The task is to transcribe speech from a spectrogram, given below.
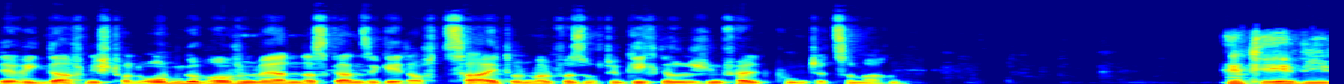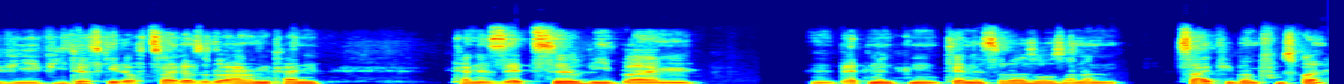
Der Ring darf nicht von oben geworfen werden. Das Ganze geht auf Zeit und man versucht im gegnerischen Feld Punkte zu machen. Okay, wie, wie, wie das geht auf Zeit. Also da haben kein, keine Sätze wie beim Badminton, Tennis oder so, sondern Zeit wie beim Fußball?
